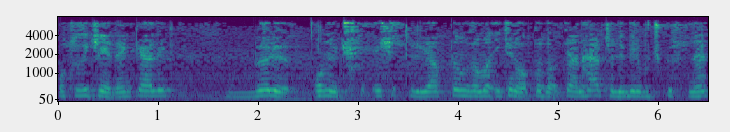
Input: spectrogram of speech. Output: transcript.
32'ye denk geldik. Bölü 13 eşittir yaptığım zaman 2.4 yani her türlü 1.5 üstüne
